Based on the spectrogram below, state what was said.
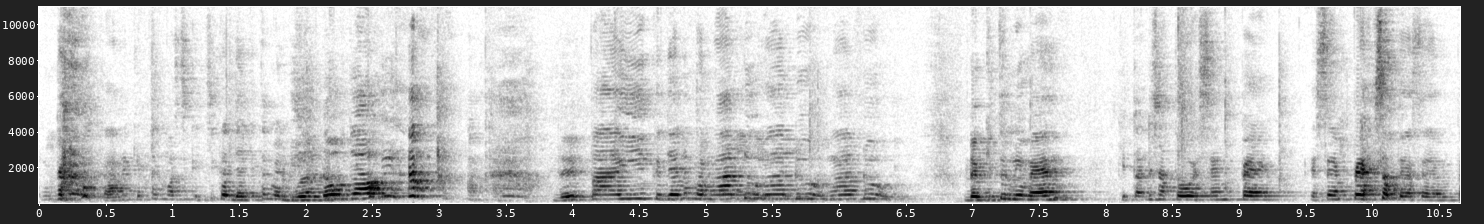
karena kita masih kecil kerja kita main bola dong jauh dari pagi kerjanya main ngadu ngadu ngadu. Udah gitu nih men kita di satu SMP SMP satu SMP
